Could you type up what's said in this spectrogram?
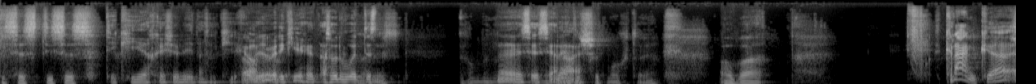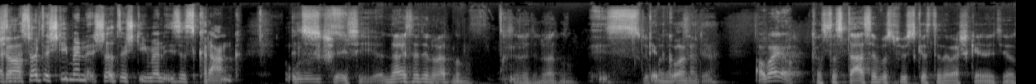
dieses, dieses, Die Kirche schon wieder. Ki- ja, aber ja. über die Kirche. Also du wolltest. das haben wir Nein, es ist ja nahe. schon gemacht, ja. Aber Krank, ja. Also Schau. sollte es stimmen, sollte stimmen, ist es krank. Jetzt, ist, nein, ist nicht in Ordnung. Ist nicht in Ordnung. es geht gar leid. nicht, ja. Aber ja, Kannst das da sein, was du willst, gehst du den Arsch geleitet, ja.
